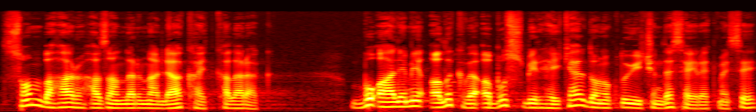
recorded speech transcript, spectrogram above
sonbahar hazanlarına lakayt kalarak, bu alemi alık ve abus bir heykel donukluğu içinde seyretmesi,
